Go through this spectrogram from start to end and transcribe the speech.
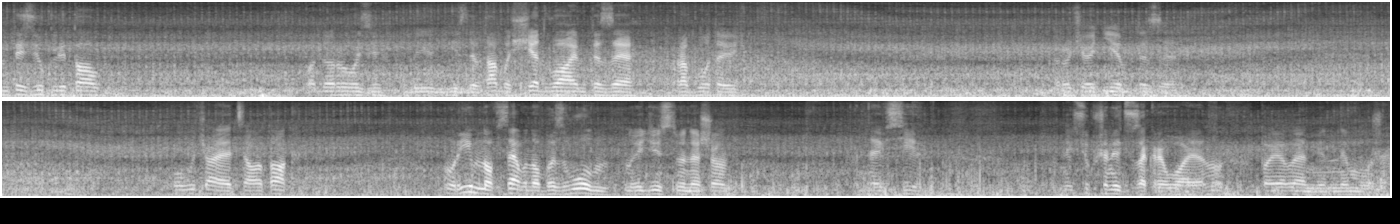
МТЗюк літав по дорозі, куди він їздив. Там ще два МТЗ працюють. Короче, одні МТЗ. Получається отак. Ну, рівно все воно без волн. Ну єдине, що не всі не всю пшеницю закриває. Ну, ПЛН він не може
